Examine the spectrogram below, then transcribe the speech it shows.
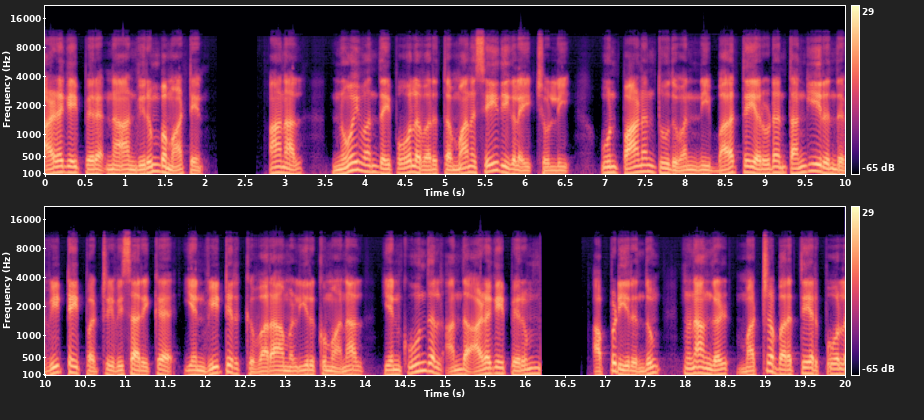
அழகைப் பெற நான் விரும்ப மாட்டேன். ஆனால் நோய் வந்தை போல வருத்தமான செய்திகளைச் சொல்லி உன் பாணன் தூதுவன் நீ பரத்தையருடன் தங்கியிருந்த வீட்டைப் பற்றி விசாரிக்க என் வீட்டிற்கு வராமல் இருக்குமானால் என் கூந்தல் அந்த அழகைப் பெறும். அப்படியிருந்தும் நாங்கள் மற்ற பரத்தையர் போல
